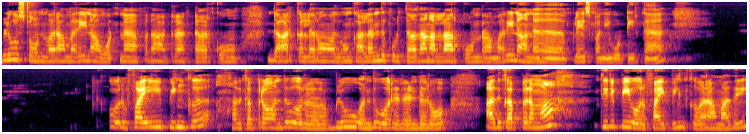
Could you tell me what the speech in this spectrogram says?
ப்ளூ ஸ்டோன் வரா மாதிரி நான் ஒட்டினேன். அப்போ தான் அட்ராக்டாக இருக்கும். டார்க் கலரும் அதுவும் கலந்து கொடுத்தா தான் நல்லாயிருக்குன்ற மாதிரி நான் ப்ளேஸ் பண்ணி ஒட்டியிருக்கேன். ஒரு ஃபைவ் பிங்க்கு அதுக்கப்புறம் வந்து ஒரு ப்ளூ வந்து ஒரு ரெண்டு ரோ அதுக்கப்புறமா திருப்பி ஒரு ஃபைவ் பிங்க்கு வரா மாதிரி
